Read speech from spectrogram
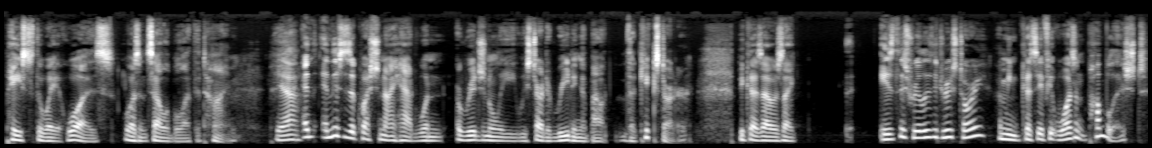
paced the way it was, wasn't sellable at the time. Yeah. And and this is a question I had when originally we started reading about the Kickstarter because I was like is this really the true story? I mean, because if it wasn't published,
